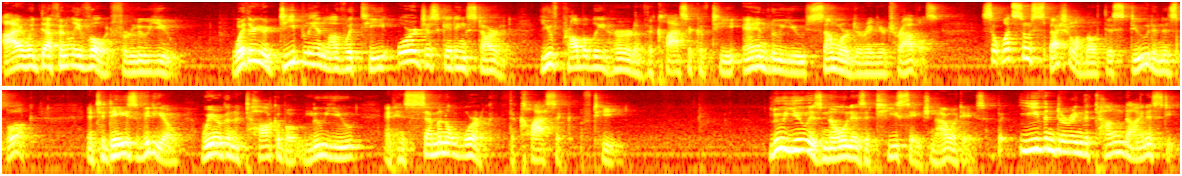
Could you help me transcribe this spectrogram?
I would definitely vote for Lu Yu. Whether you're deeply in love with tea or just getting started, you've probably heard of the Classic of Tea and Lu Yu somewhere during your travels. So what's so special about this dude and his book? In today's video, we are going to talk about Lu Yu and his seminal work, The Classic of Tea. Lu Yu is known as a tea sage nowadays, but even during the Tang Dynasty,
